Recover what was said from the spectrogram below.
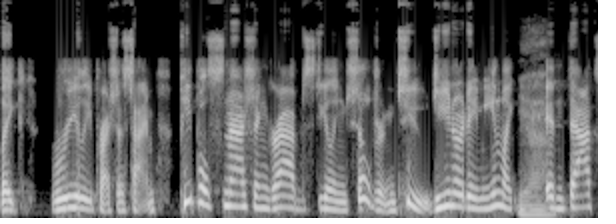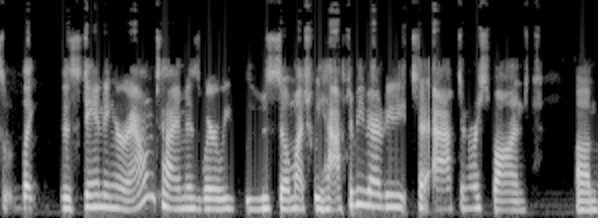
Like really precious time. People smash and grab stealing children too. Do you know what I mean? Like yeah. and that's like the standing around time is where we lose so much. We have to be ready to act and respond um,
